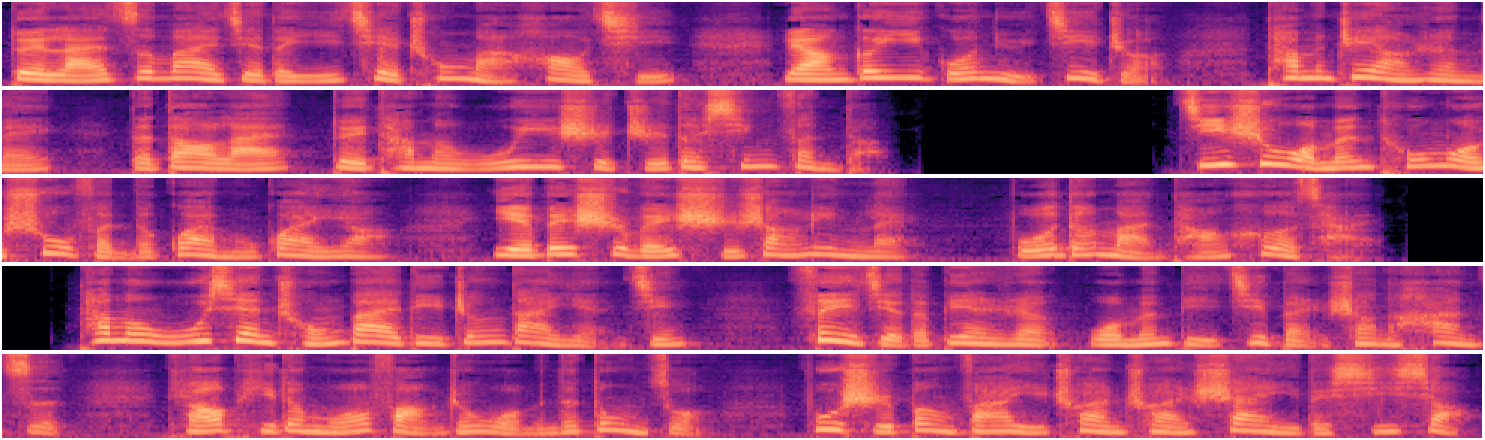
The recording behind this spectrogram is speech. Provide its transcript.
对来自外界的一切充满好奇。两个异国女记者，他们这样认为的到来，对他们无疑是值得兴奋的。即使我们涂抹树粉的怪模怪样，也被视为时尚另类。博得满堂喝彩，他们无限崇拜地睁大眼睛，费解地辨认我们笔记本上的汉字，调皮地模仿着我们的动作，不时迸发一串串善意的嬉笑。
